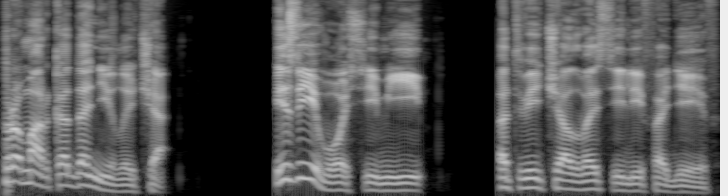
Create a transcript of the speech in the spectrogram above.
«Про Марка Данилыча. Из его семьи» отвечал Василий Фадеев.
